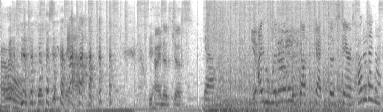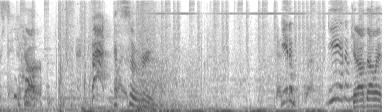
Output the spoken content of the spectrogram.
Yeah. Oh. Behind us, Jess. Yeah. Yep. I literally just checked those stairs. How did I not see Good her? job. That's so rude. Ten Get him! Get him! Get out that way.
